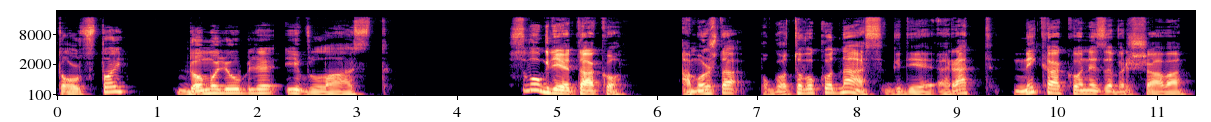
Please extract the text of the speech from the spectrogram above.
Tolstoj, Domoljublje i vlast. Svugdje je tako, a možda pogotovo kod nas, gdje rat nikako ne završava.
